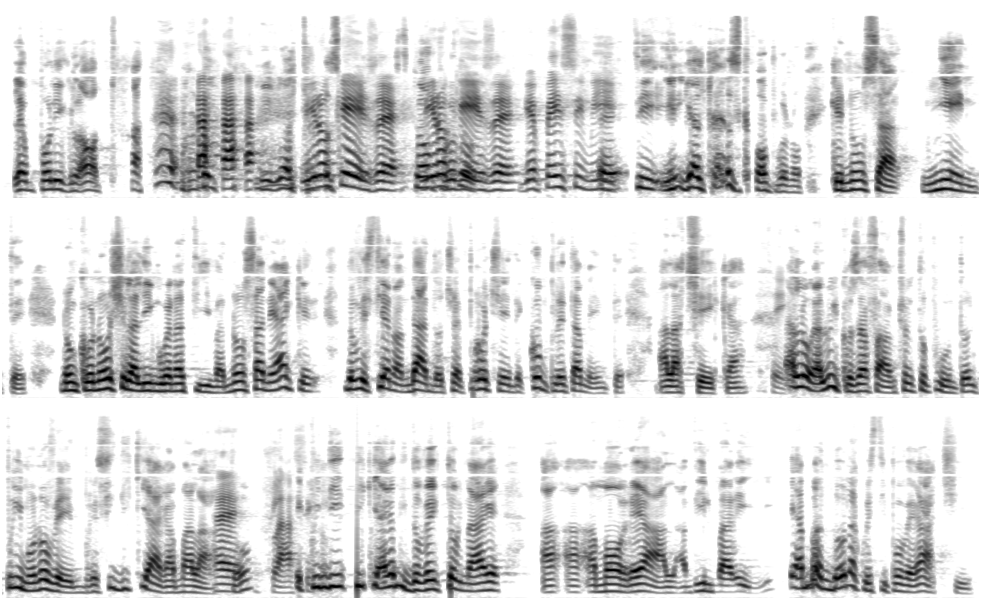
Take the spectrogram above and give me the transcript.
È un poliglotta. L'irochese, scoprono- l'irochese, che pensi mi... Eh, sì, in realtà scoprono che non sa niente, non conosce la lingua nativa, non sa neanche dove stiano andando, cioè procede completamente alla cieca. Sì. Allora lui cosa fa? A un certo punto, il primo novembre, si dichiara Eh, malato e classico. quindi dichiara di dover tornare a, a, a Montreal, a Ville-Marie, e abbandona questi poveracci.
